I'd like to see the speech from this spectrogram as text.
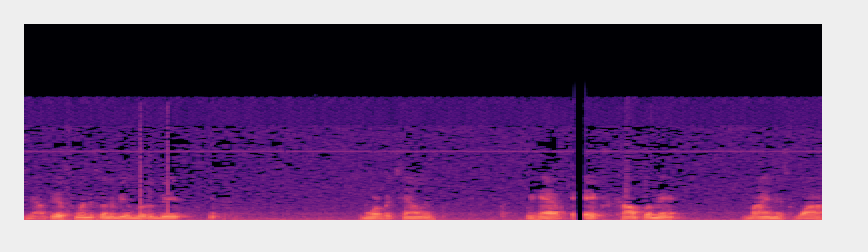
Now this one is going to be a little bit more of a challenge. We have x complement minus y.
